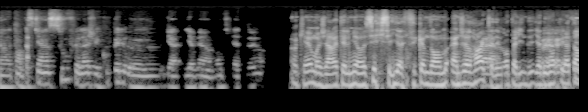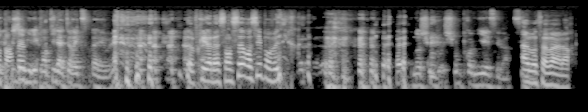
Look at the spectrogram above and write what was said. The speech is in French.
bien Attends, parce qu'il y a un souffle, là, je vais couper le. Il y, avait un ventilateur. Ok, moi j'ai arrêté le mien aussi. C'est comme dans Angel Heart, il y a des, ventilateurs partout. J'ai mis les ventilateurs exprès. T'as pris un ascenseur aussi pour venir Non, je suis, au premier, c'est vrai. Ah bon, ça va alors.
